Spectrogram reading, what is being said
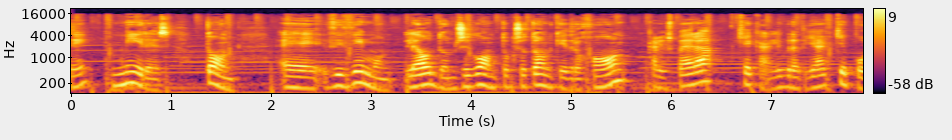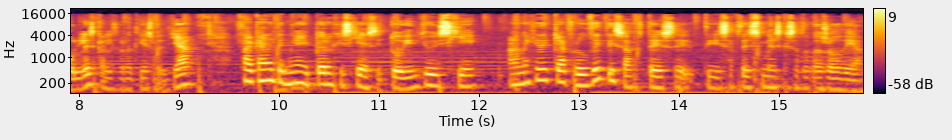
26 μοίρες των ε, διδήμων, λεόντων, ζυγών, τοξωτών και υδροχών, καλησπέρα και καλή βραδιά και πολλές καλές βραδιές παιδιά, θα κάνετε μια υπέροχη σχέση. Το ίδιο ισχύει αν έχετε και Αφροδίτη σε αυτές, τις, αυτές τις μέρες και σε αυτά τα ζώδια.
